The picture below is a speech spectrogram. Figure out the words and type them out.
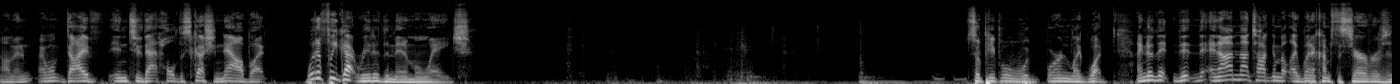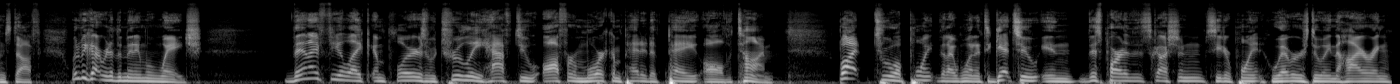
Um, and I won't dive into that whole discussion now, but what if we got rid of the minimum wage? so people would earn like what I know that, and I'm not talking about like when it comes to servers and stuff. What if we got rid of the minimum wage? Then I feel like employers would truly have to offer more competitive pay all the time. But to a point that I wanted to get to in this part of the discussion, Cedar Point, whoever's doing the hiring,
